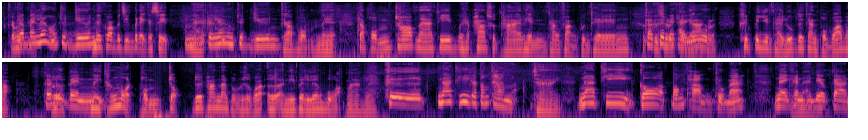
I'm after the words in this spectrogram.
ก็ไม่ก็เป็ผินดเรื่องของจุดยืนในความเป็นจริงเป็นเอกสิทธิ์อืมนะฮะเป็นเรื่องของจุดยืนครับผมเนี่ยแต่ผมชอบนะที่ภาพสุดท้ายเห็นทางฝั่งคุณเทงก็ขึ้นไปถ่ายรูปคุณสุริยาขึ้นไปยืนถ่ายรูปด้วยกันผมว่าแบบก็ดูเป็นออในทั้งหมดผมจบด้วยภาพนั้นผมรู้สึกว่าเอออันนี้เป็นเรื่องบวกมากเลย คือหน้าที่ก็ต้องทำอะใช่ หน้าที่ก็ต้องทำถูกไหมในขณะเดียวกัน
